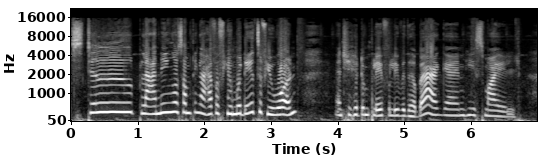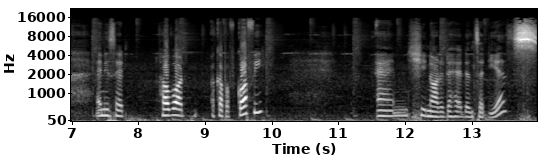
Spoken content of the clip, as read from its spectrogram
still planning or something? I have a few more dates if you want. And she hit him playfully with her bag and he smiled. And he said, How about a cup of coffee? And she nodded her head and said yes.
